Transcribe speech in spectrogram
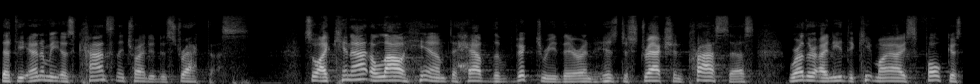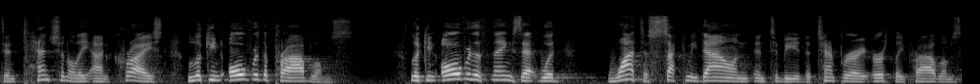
that the enemy is constantly trying to distract us. So I cannot allow him to have the victory there in his distraction process. Rather, I need to keep my eyes focused intentionally on Christ, looking over the problems, looking over the things that would want to suck me down into be the temporary earthly problems.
